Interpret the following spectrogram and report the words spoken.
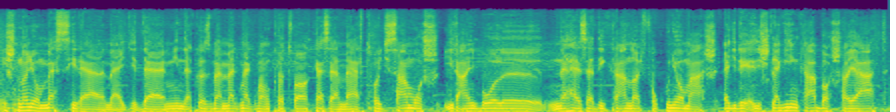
és nagyon messzire elmegy, de mindeközben meg meg van kötve a keze, mert hogy számos irányból nehezedik rá nagyfokú nyomás. Egyrészt is leginkább a saját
